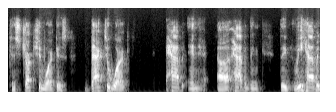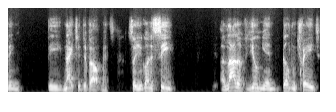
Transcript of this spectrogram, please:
construction workers back to work, hab- in, uh, habiting the rehabiting the NYCHA developments. So you're going to see a lot of union building trades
